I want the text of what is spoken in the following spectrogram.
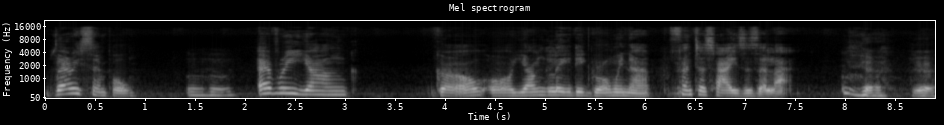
very simple. Mm-hmm. Every young girl or young lady growing up fantasizes a lot. Yeah, yeah.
